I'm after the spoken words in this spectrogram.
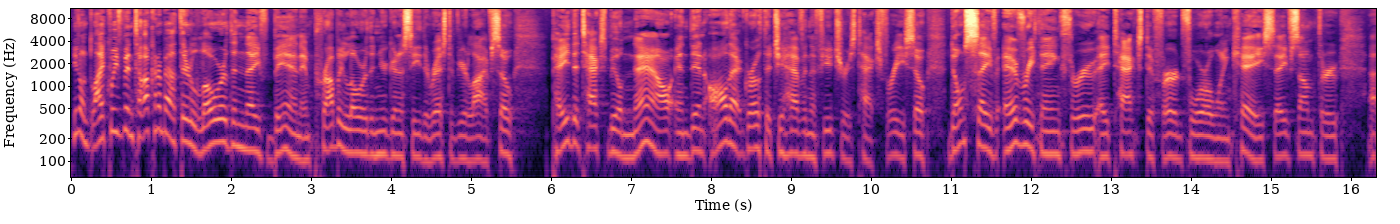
you know, like we've been talking about, they're lower than they've been and probably lower than you're going to see the rest of your life. So, pay the tax bill now and then all that growth that you have in the future is tax free so don't save everything through a tax deferred 401k save some through uh,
